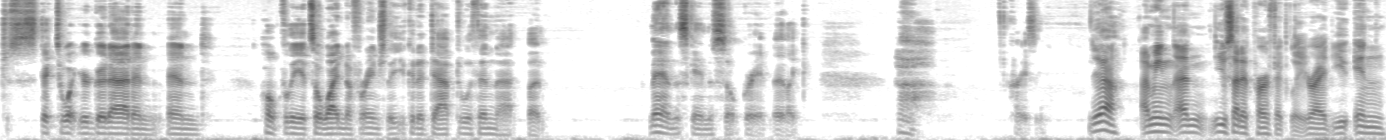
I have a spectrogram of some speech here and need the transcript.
just stick to what you're good at and and hopefully it's a wide enough range that you could adapt within that but man this game is so great They're like crazy Yeah, I mean, and you said it perfectly, right? You in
